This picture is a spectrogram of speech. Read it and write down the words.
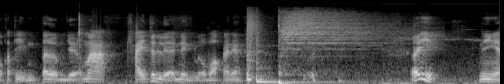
ปกติมันเติมเยอะมากใช้จนเหลือหนึ่งโลบ็อกกันเนี่ยเอ้ยนี่ไง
